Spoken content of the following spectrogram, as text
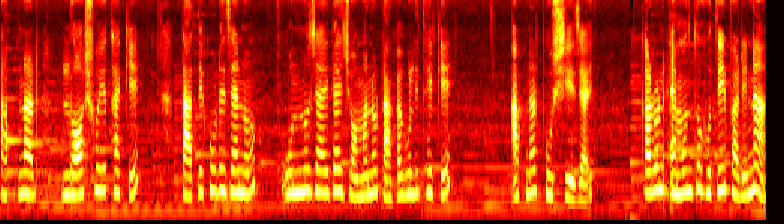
আপনার লস হয়ে থাকে, তাতে করে যেন অন্য জায়গায় জমানো টাকাগুলি থেকে আপনার পুষিয়ে যায়। কারণ এমন তো হতেই পারে না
